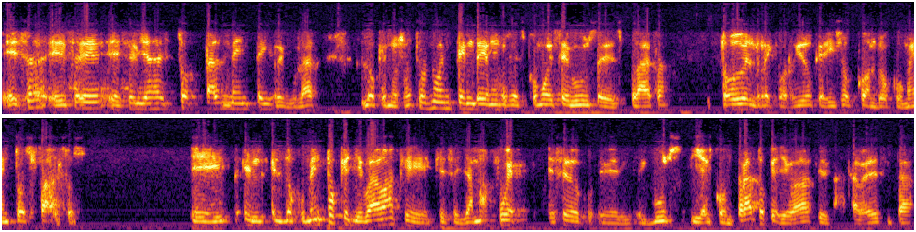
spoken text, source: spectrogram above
esa, ese, ese viaje es totalmente irregular. Lo que nosotros no entendemos es cómo ese bus se desplaza, todo el recorrido que hizo con documentos falsos. Eh, el, el documento que llevaba, que, que se llama FUE, ese el, el bus y el contrato que llevaba, que acabé de citar,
